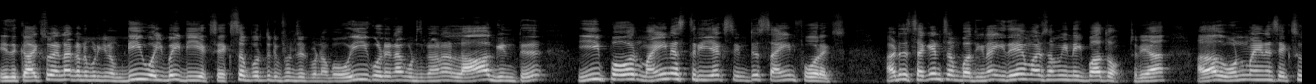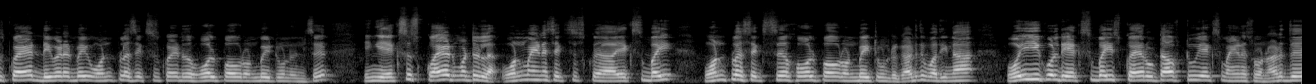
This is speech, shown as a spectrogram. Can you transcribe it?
இதுக்கு ஆக்சுவலாக என்ன கண்டுபிடிக்கணும்? டிஒய் பை டிஎக்ஸ் எக்ஸை பொறுத்து டிஃபரன்ஷியேட் பண்ண அப்போ ஒய் ஈக்குவல் என்ன கொடுத்துருக்காங்கன்னா log into e power minus three x into sine four x அடுத்து செகண்ட் சம் பார்த்தீங்கன்னா இதே மாதிரி சம் இன்றைக்கி பார்த்தோம் சரியா? அதாவது one minus x square divided by one plus x square whole power one by டூன்னு இருந்துச்சு. இங்கே எக்ஸ் ஸ்கொயர்ட் மட்டும் இல்லை one minus x x by one plus x whole power one by டூன்னு இருக்குது அடுத்து பார்த்தீங்கன்னா y equal to x by square root of two x minus one அடுத்து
